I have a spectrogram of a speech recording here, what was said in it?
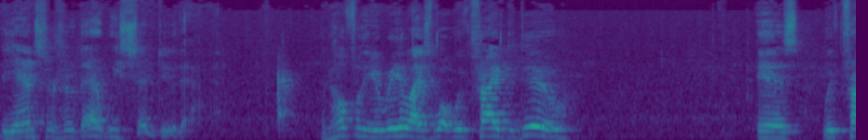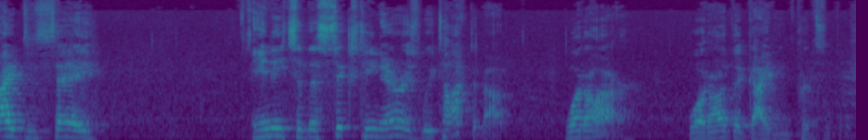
the answers are there, we should do that. And hopefully you realize what we've tried to do is we've tried to say in each of the 16 areas we talked about, what are? What are the guiding principles?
